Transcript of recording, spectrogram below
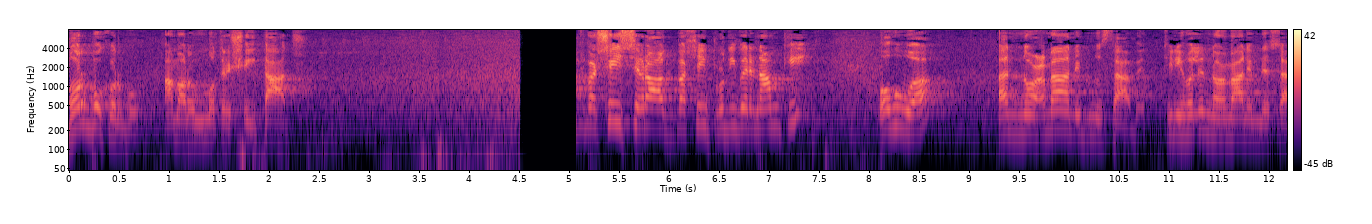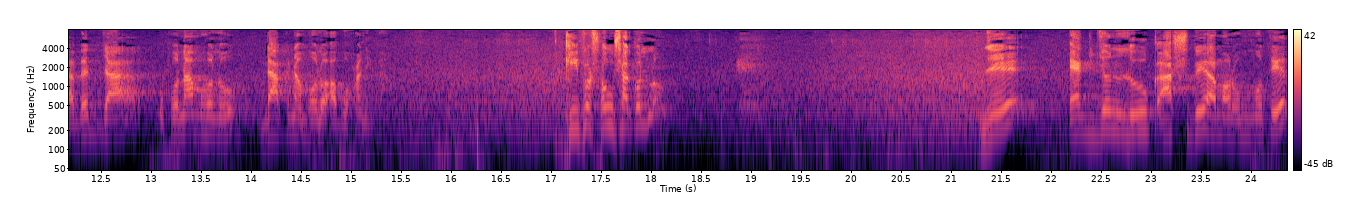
গর্ব করব আমার উম্মতের সেই তাজ। বা সেই সিরাজ বা সেই প্রদীপের নাম কি? ওহুয়া আর নরমান ইবনু সাবেদ তিনি হলেন নরমান ইবনে যার উপনাম হলো ডাক নাম হলো আবু হানিফা। কি প্রশংসা করল? যে একজন লোক আসবে আমার উম্মতের,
